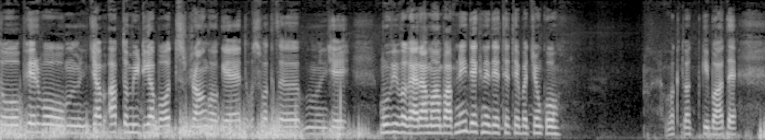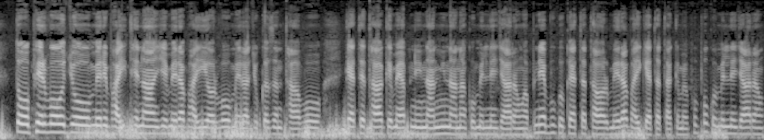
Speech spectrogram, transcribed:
तो फिर वो, जब अब तो मीडिया बहुत स्ट्रांग हो गया है तो उस वक्त ये मूवी वगैरह माँ बाप नहीं देखने देते थे बच्चों को। वक्त वक्त की बात है। तो फिर वो जो मेरे भाई थे ना, ये मेरा भाई और वो मेरा जो कज़न था, वो कहते था कि मैं अपनी नानी नाना को मिलने जा रहा हूँ। अपने अबू को कहता था और मेरा भाई कहता था कि मैं फुप्पो को मिलने जा रहा हूँ।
